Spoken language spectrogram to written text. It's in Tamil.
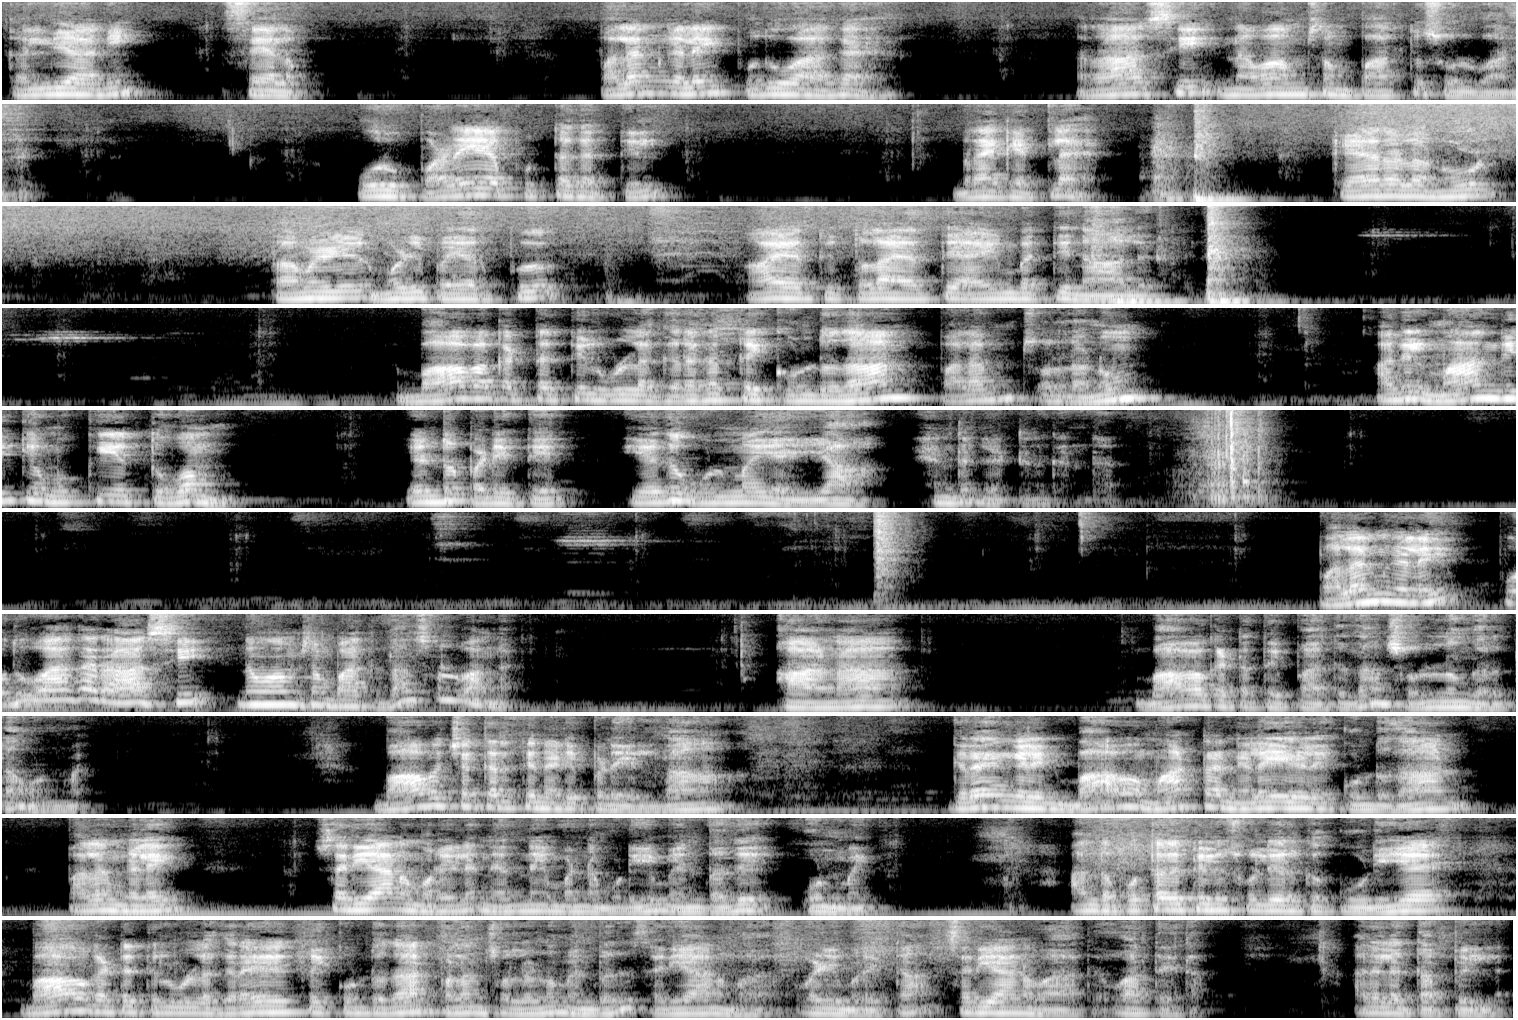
கல்யாணி சேலம். பலன்களை பொதுவாக ராசி நவாம்சம் பார்த்து சொல்வார்கள். ஒரு பழைய புத்தகத்தில் பிராக்கெட்டில் கேரள நூல் தமிழில் மொழிபெயர்ப்பு ஆயிரத்தி தொள்ளாயிரத்தி ஐம்பத்தி நாலு. பாவகட்டத்தில் உள்ள கிரகத்தை கொண்டுதான் பலம் சொல்லணும். அதில் மாந்திக்கு முக்கியத்துவம் என்று படித்தேன். எது உண்மை ஐயா என்று கேட்டிருக்கின்றார். பலன்களை பொதுவாக ராசி நவாம்சம் பார்த்து தான் சொல்லுவாங்க ஆனால் பாவகட்டத்தை பார்த்து தான் சொல்லுங்கிறது தான் உண்மை. பாவ சக்கரத்தின் அடிப்படையில் தான் கிரகங்களின் பாவ மாற்ற நிலைகளை கொண்டுதான் பலன்களை சரியான முறையில் நிர்ணயம் பண்ண முடியும் என்பது உண்மை. அந்த புத்தகத்தில் சொல்லியிருக்கக்கூடிய பாவகட்டத்தில் உள்ள கிரகத்தை கொண்டுதான் பலன் சொல்லணும் என்பது சரியான வ- வழிமுறை தான் சரியான வார்த்தை வார்த்தை தான் அதில் தப்பில்லை.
